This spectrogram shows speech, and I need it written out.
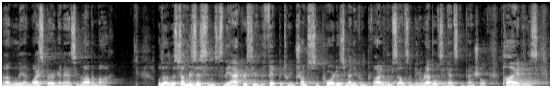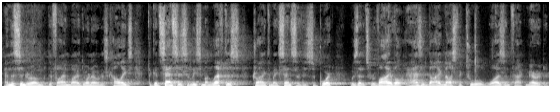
uh, Liliane Weissberg, and Anson Rabinbach. Although there was some resistance to the accuracy of the fit between Trump's supporters, many of whom prided themselves on being rebels against conventional pieties, and the syndrome defined by Adorno and his colleagues, the consensus, at least among leftists trying to make sense of his support, was that its revival as a diagnostic tool was in fact merited.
